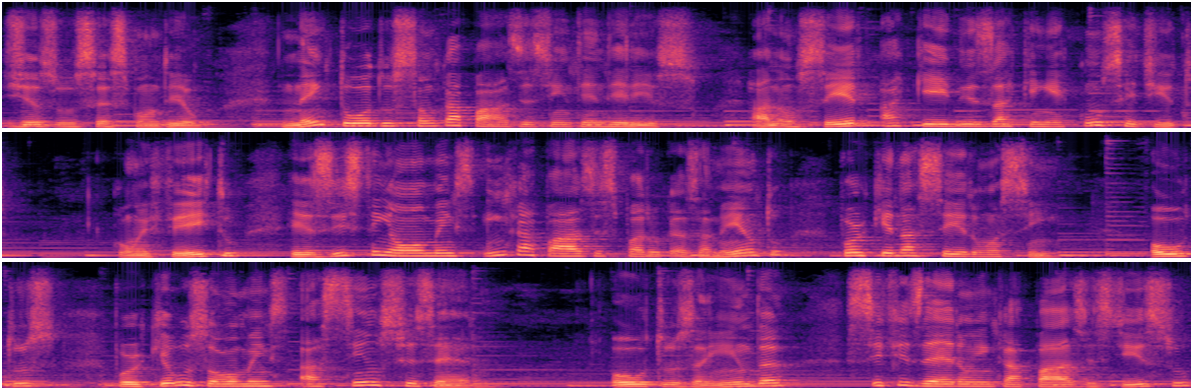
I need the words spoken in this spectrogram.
Jesus respondeu: Nem todos são capazes de entender isso, a não ser aqueles a quem é concedido. Com efeito, existem homens incapazes para o casamento porque nasceram assim, outros porque os homens assim os fizeram, outros ainda se fizeram incapazes disso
